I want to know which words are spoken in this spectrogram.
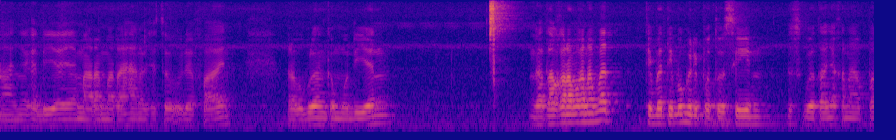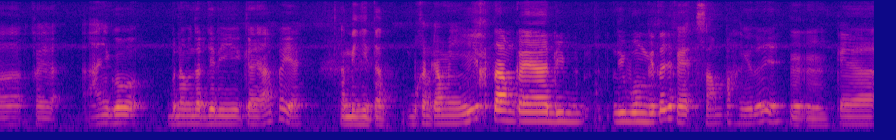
nanya ke dia ya marah-marahan habis itu udah fine. Berapa bulan kemudian nggak tahu kenapa kenapa tiba-tiba gue diputusin. Terus gue tanya kenapa kayak hanya gue benar-benar jadi kayak apa ya kambing hitam. Bukan kami hitam kayak di dibuang gitu aja kayak sampah gitu aja. Heeh. kayak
